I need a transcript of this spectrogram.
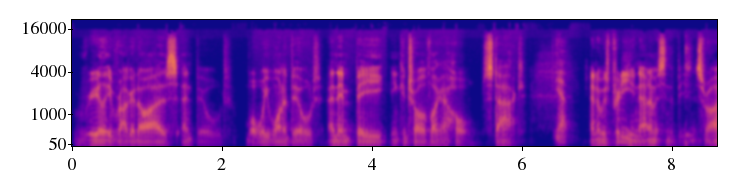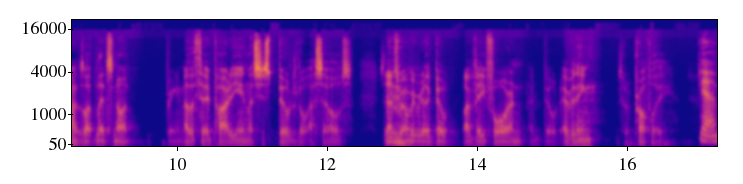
really ruggedize and build what we want to build and then be in control of like our whole stack? Yeah. And it was pretty unanimous in the business, right? It was like, let's not bring another third party in. Let's just build it all ourselves. So that's when hmm. we really built like V4 and, and built everything sort of properly. Yeah.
